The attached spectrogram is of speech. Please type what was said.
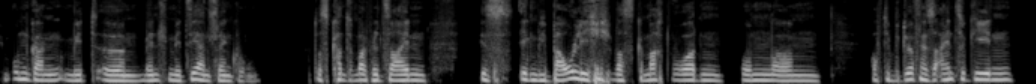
im Umgang mit ähm, Menschen mit Seheinschränkungen. Das kann zum Beispiel sein, ist irgendwie baulich was gemacht worden, um ähm, auf die Bedürfnisse einzugehen,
